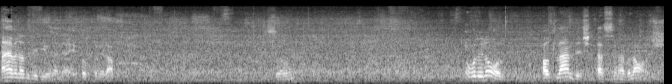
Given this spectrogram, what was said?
I have another video when I open it up. So, all in all, outlandish as an avalanche.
